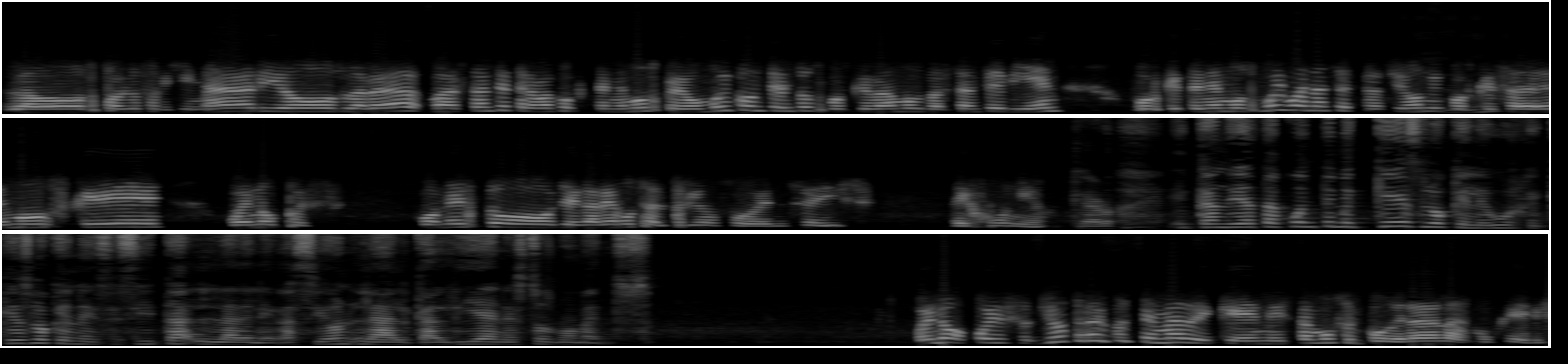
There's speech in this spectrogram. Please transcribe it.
los pueblos originarios, la verdad, bastante trabajo que tenemos, pero muy contentos porque vamos bastante bien, porque tenemos muy buena aceptación y porque sabemos que, bueno, pues con esto llegaremos al triunfo el 6 de junio. Claro. Eh, candidata, cuénteme qué es lo que le urge, qué es lo que necesita la delegación, la alcaldía en estos momentos. Bueno, pues yo traigo el tema de que necesitamos empoderar a las mujeres.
